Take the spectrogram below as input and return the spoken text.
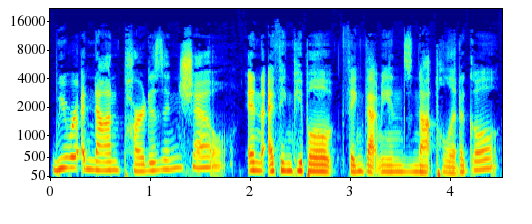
we were a nonpartisan show and i think people think that means not political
